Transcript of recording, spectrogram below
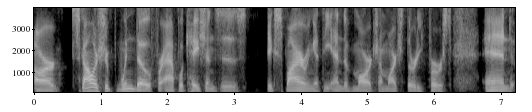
our scholarship window for applications is expiring at the end of march on march 31st and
